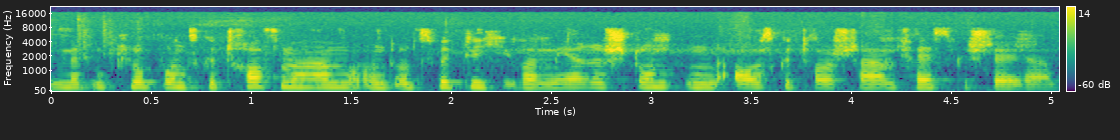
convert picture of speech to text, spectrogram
mit dem Club uns getroffen haben und uns wirklich über mehrere Stunden ausgetauscht haben, festgestellt haben.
